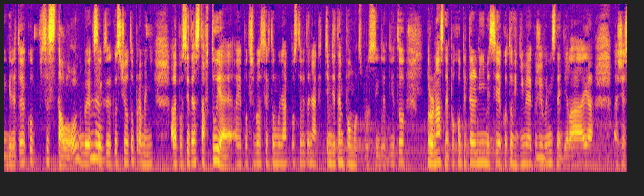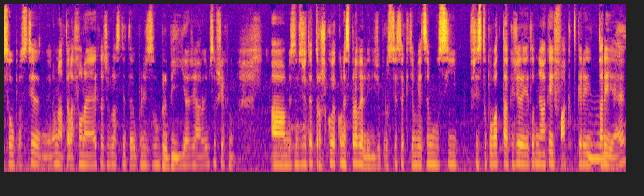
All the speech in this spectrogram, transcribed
kde to jako se stalo, nebo jak, No. se, jak, jako z čeho to pramení, ale prostě ten stav tu je a je potřeba se k tomu nějak postavit a nějak těm dětem pomoct. Prostě. Je to pro nás nepochopitelný, my si jako to vidíme, jako že Mm. oni nic nedělají a, a, že jsou prostě jenom na telefonech a že vlastně to je úplně, že jsou blbí a že já nevím co všechno. A myslím si, že to je trošku jako nespravedlivý, že prostě se k těm věcem musí přistupovat tak, že je to nějaký fakt, který Mhm. tady je,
